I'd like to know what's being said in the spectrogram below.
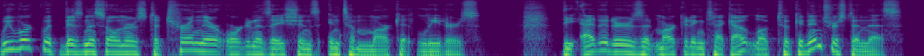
We work with business owners to turn their organizations into market leaders. The editors at Marketing Tech Outlook took an interest in this.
